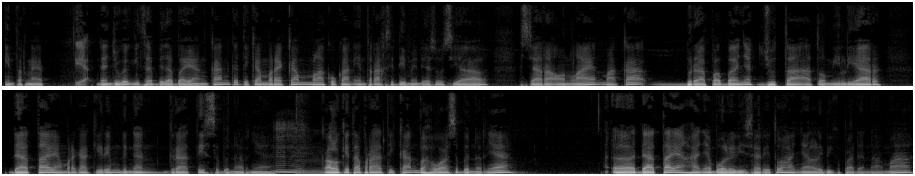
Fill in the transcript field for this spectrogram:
internet. Iya. Dan juga kita bisa bayangkan ketika mereka melakukan interaksi di media sosial secara online, maka berapa banyak juta atau miliar data yang mereka kirim dengan gratis sebenarnya. Mhm. Kalau kita perhatikan bahwa sebenarnya eh, data yang hanya boleh di-share itu hanya lebih kepada nama,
